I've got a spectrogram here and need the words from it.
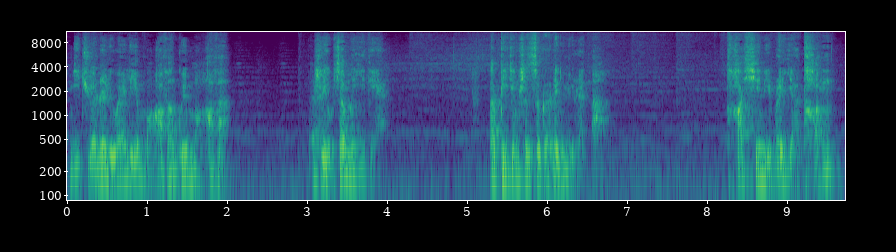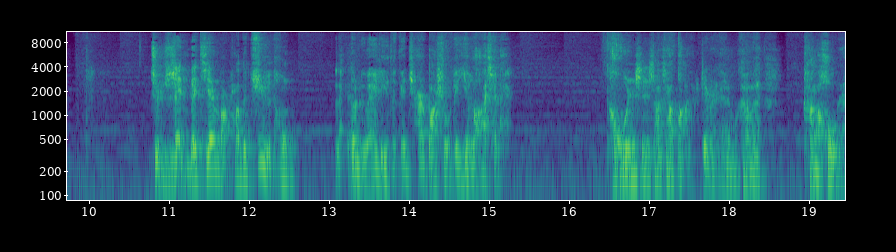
你觉着刘爱丽麻烦归麻烦，但是有这么一点，那毕竟是自个儿的女人呐，他心里边也疼，就忍着肩膀上的剧痛，来到刘爱丽的跟前，把手这一拉起来，浑身上下打量这边来，我看看，看看后边，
